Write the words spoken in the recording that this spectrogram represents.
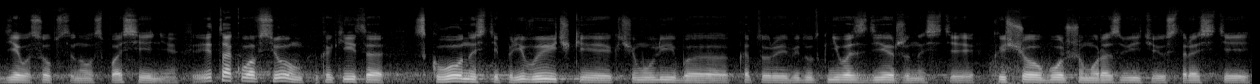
дела собственного спасения. И так во всем какие-то склонности, привычки к чему-либо, которые ведут к невоздержанности, к еще большему развитию страстей.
